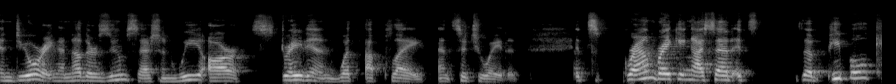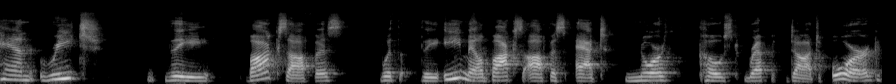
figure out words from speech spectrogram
enduring another Zoom session. We are straight in with a play and situated. It's groundbreaking. I said it's the people can reach the box office with the email box office at northcoastrep.org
